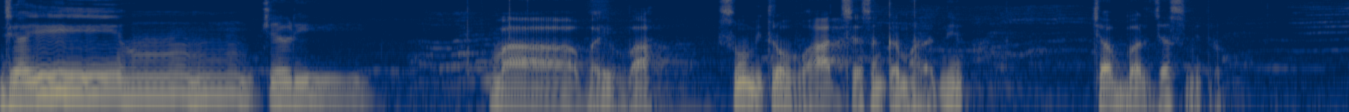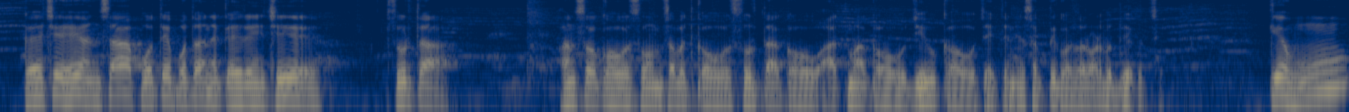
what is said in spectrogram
જઈ હું ચડી. વાહ ભાઈ વાહ. શું મિત્રો વાત છે શંકર મહારાજની. જબરજસ્ત મિત્રો. કહે છે, હે હંસા, પોતે પોતાને કહી રહી છે. સુરતા, હંસો કહો, સોમ શબ્દ કહો, સુરતા કહો, આત્મા કહો, જીવ કહો, ચૈતન્ય શક્તિ કહો. સરવાળ બધું એક જ છે. કે હું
